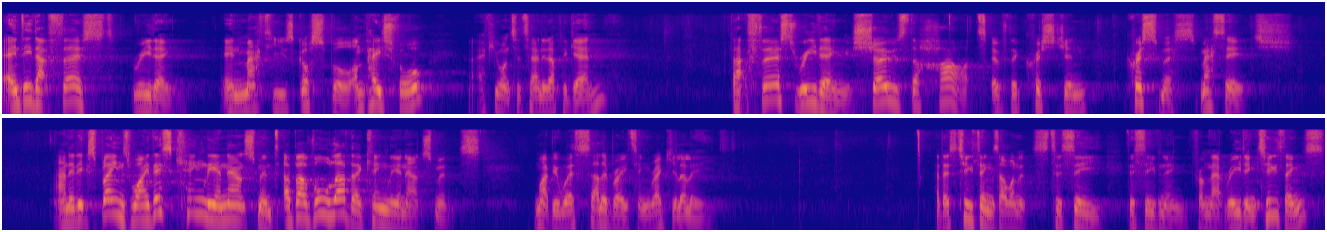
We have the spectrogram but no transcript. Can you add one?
Indeed, that first reading in Matthew's Gospel on page four, if you want to turn it up again, that first reading shows the heart of the Christian Christmas message. And it explains why this kingly announcement, above all other kingly announcements, might be worth celebrating regularly. There's two things I want us to see this evening from that reading. Two things.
